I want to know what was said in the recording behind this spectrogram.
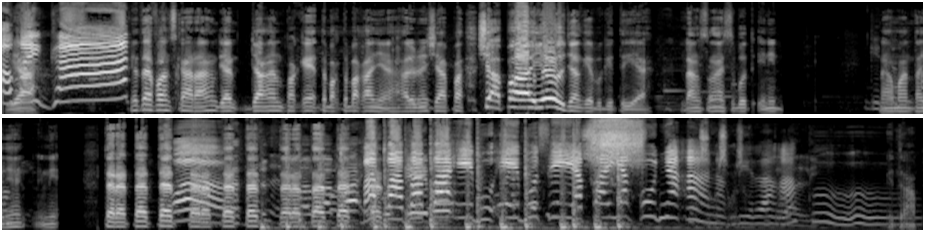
oh Ya. my god. Kita telepon sekarang, jangan, jangan pakai tebak-tebakannya. Halo ini siapa? Siapa yo? Jangan kayak begitu ya. Langsung aja sebut ini Gitu. nama mantannya ini Bapak-bapak, ibu-ibu, siapa yang punya anak? Bilang aku. Itu apa?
